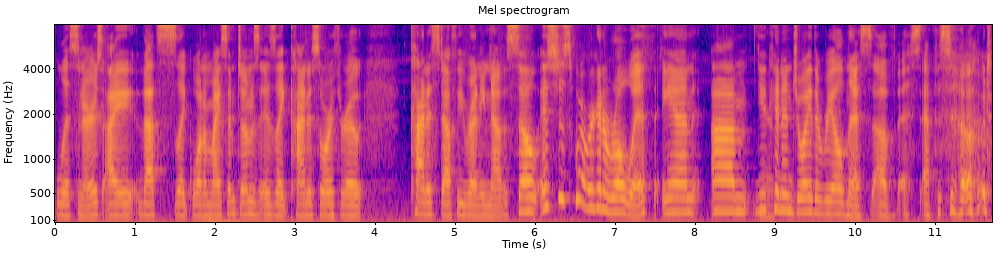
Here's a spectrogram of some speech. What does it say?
listeners. I that's like one of my symptoms is like kind of sore throat, kind of stuffy runny nose. So it's just what we're gonna roll with, and um, you Yeah. can enjoy the realness of this episode.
